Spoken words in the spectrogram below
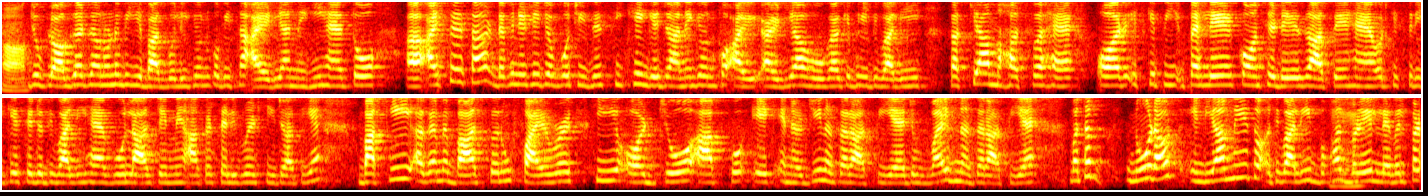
हाँ। जो ब्लॉगर्स हैं उन्होंने भी ये बात बोली कि उनको भी इतना आइडिया नहीं है तो ऐसा ऐसा डेफिनेटली जब वो चीज़ें सीखेंगे जानेंगे उनको आइडिया होगा कि भाई दिवाली का क्या महत्व है और इसके पहले कौन से डेज़ आते हैं और किस तरीके से जो दिवाली है वो लास्ट डे में आकर सेलिब्रेट की जाती है बाकी अगर मैं बात करूँ फायरवर्क्स की और जो आपको एक एनर्जी नज़र आती है जो वाइब नज़र आती है मतलब नो डाउट इंडिया में तो दिवाली बहुत हम्म। बड़े लेवल पर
